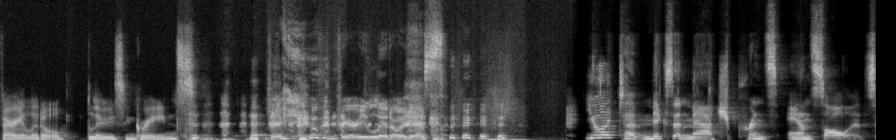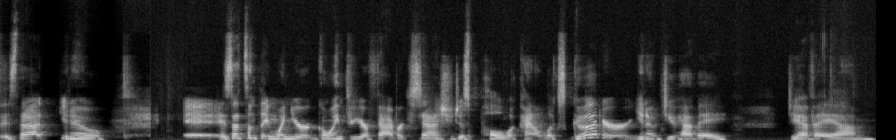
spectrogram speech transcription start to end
very little blues and greens. very, very little, yes. you like to mix and match prints and solids. Is that, you know, is that something when you're going through your fabric stash, you just pull what kind of looks good? Or, you know, do you have a, do you have a, um,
